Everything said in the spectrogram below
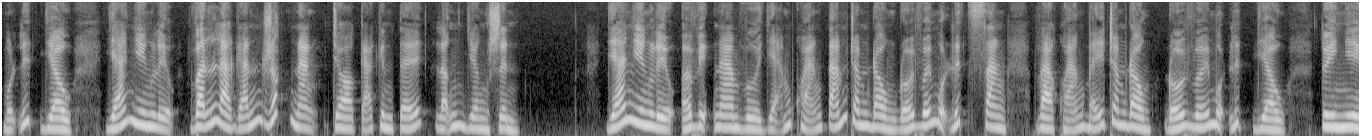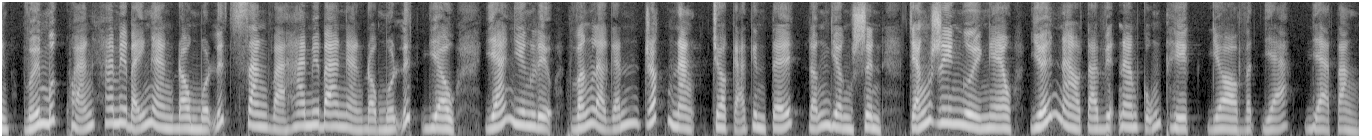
1 lít dầu, giá nhiên liệu vẫn là gánh rất nặng cho cả kinh tế lẫn dân sinh. Giá nhiên liệu ở Việt Nam vừa giảm khoảng 800 đồng đối với một lít xăng và khoảng 700 đồng đối với một lít dầu. Tuy nhiên, với mức khoảng 27.000 đồng một lít xăng và 23.000 đồng một lít dầu, giá nhiên liệu vẫn là gánh rất nặng cho cả kinh tế lẫn dân sinh. Chẳng riêng người nghèo, giới nào tại Việt Nam cũng thiệt do vật giá gia tăng.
